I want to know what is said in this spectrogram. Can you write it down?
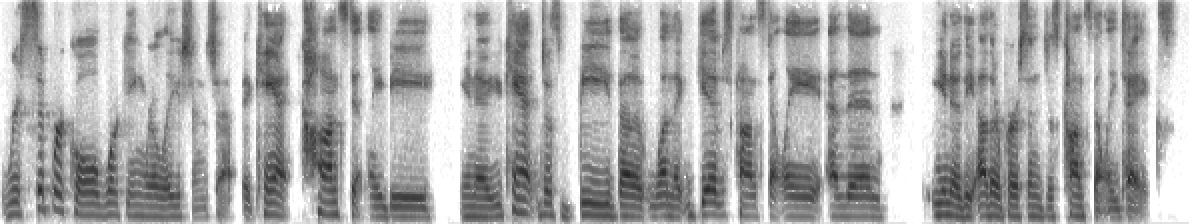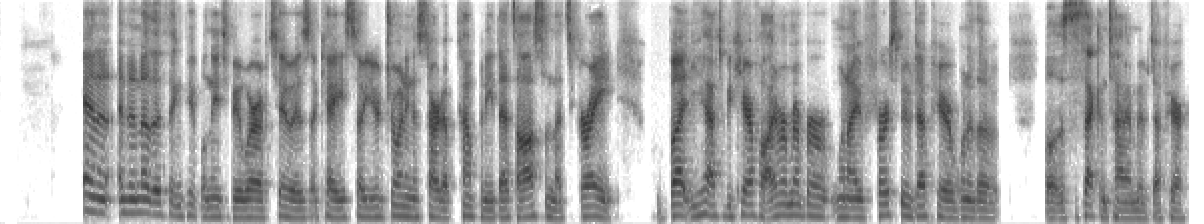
reciprocal working relationship. It can't constantly be, you know, you can't just be the one that gives constantly and then, you know, the other person just constantly takes. And, and another thing people need to be aware of too is okay, so you're joining a startup company. That's awesome. That's great. But you have to be careful. I remember when I first moved up here, one of the, well, it was the second time I moved up here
